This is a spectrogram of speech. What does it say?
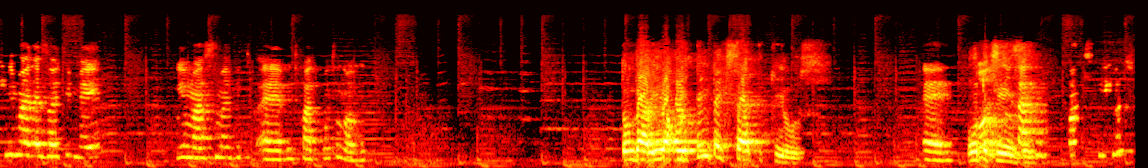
mínimo é 18,5 e o máximo é, é 24,9. Então daria 87 quilos. É. Ponto 15. Tá com quantos quilos?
